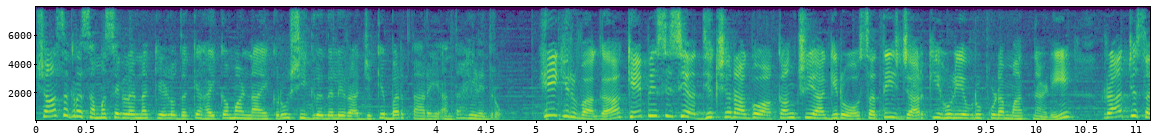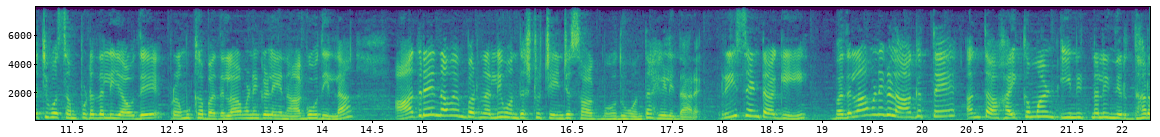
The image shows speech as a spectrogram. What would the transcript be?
ಶಾಸಕರ ಸಮಸ್ಯೆಗಳನ್ನು ಕೇಳೋದಕ್ಕೆ ಹೈಕಮಾಂಡ್ ನಾಯಕರು ಶೀಘ್ರದಲ್ಲೇ ರಾಜ್ಯಕ್ಕೆ ಬರ್ತಾರೆ ಅಂತ ಹೇಳಿದ್ರು. ಹೀಗಿರುವಾಗ ಕೆಪಿಸಿಸಿ ಅಧ್ಯಕ್ಷರಾಗೋ ಆಕಾಂಕ್ಷಿಯಾಗಿರೋ ಸತೀಶ್ ಜಾರಕಿಹೊಳಿ ಅವರು ಕೂಡ ಮಾತನಾಡಿ, ರಾಜ್ಯ ಸಚಿವ ಸಂಪುಟದಲ್ಲಿ ಯಾವುದೇ ಪ್ರಮುಖ ಬದಲಾವಣೆಗಳೇನಾಗುವುದಿಲ್ಲ, ಆದರೆ ನವೆಂಬರ್ನಲ್ಲಿ ಒಂದಷ್ಟು ಚೇಂಜಸ್ ಆಗಬಹುದು ಅಂತ ಹೇಳಿದ್ದಾರೆ. ರೀಸೆಂಟ್ ಆಗಿ ಬದಲಾವಣೆಗಳಾಗತ್ತೆ ಅಂತ ಹೈಕಮಾಂಡ್ ಈ ನಿಟ್ಟಿನಲ್ಲಿ ನಿರ್ಧಾರ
